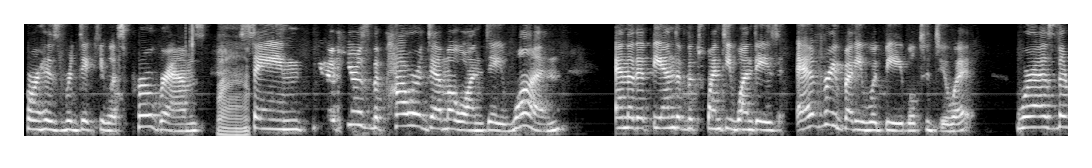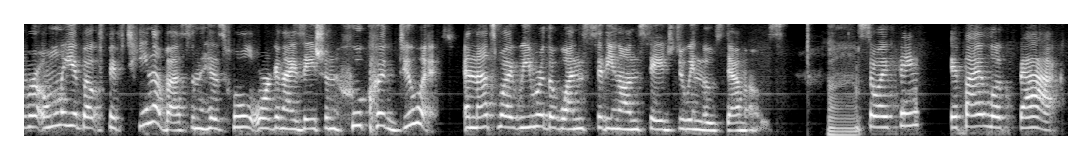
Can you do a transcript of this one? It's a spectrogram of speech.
for his ridiculous programs, right. saying, you know, here's the power demo on day one. And that at the end of the 21 days, everybody would be able to do it. Whereas there were only about 15 of us in his whole organization who could do it. And that's why we were the ones sitting on stage doing those demos. Right. So I think if I look back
